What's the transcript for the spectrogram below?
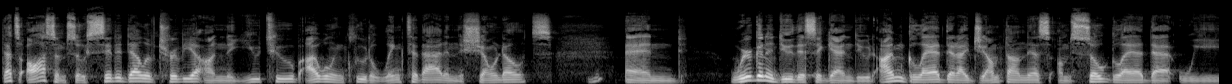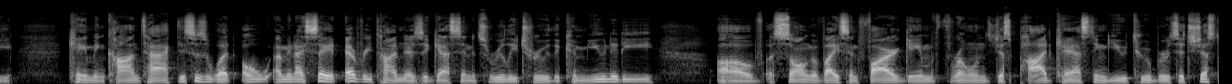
That's awesome. So Citadel of Trivia on the YouTube. I will include a link to that in the show notes. Mm-hmm. And we're gonna do this again, dude. I'm glad that I jumped on this. I'm so glad that we came in contact. This is what oh I mean I say it every time there's a guest and it's really true. The community of A Song of Ice and Fire, Game of Thrones, just podcasting, YouTubers. It's just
